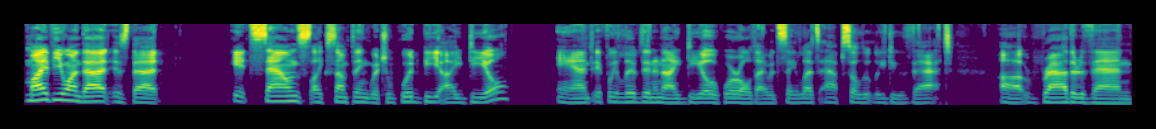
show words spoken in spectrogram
my view on that is that it sounds like something which would be ideal. And if we lived in an ideal world, I would say let's absolutely do that uh, rather than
